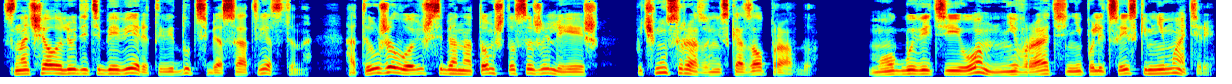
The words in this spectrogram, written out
Сначала люди тебе верят и ведут себя соответственно, а ты уже ловишь себя на том, что сожалеешь. Почему сразу не сказал правду? Мог бы ведь и он не врать ни полицейским, ни матери.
